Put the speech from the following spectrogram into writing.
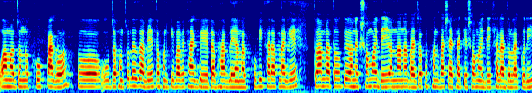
ও আমার জন্য খুব পাগল। তো ও যখন চলে যাবে, তখন কীভাবে থাকবে এটা ভাবলে আমার খুবই খারাপ লাগে। তো আমরা তো ওকে অনেক সময় দেই, ওর নানা ভাই যতক্ষণ বাসায় থাকে সময় দেই, খেলাধুলা করি,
